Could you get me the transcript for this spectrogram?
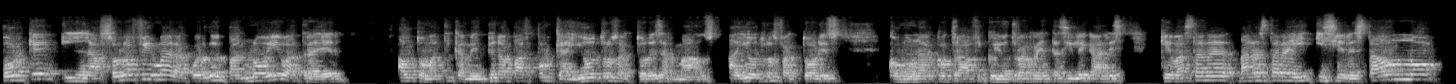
porque la sola firma del acuerdo de paz no iba a traer automáticamente una paz porque hay otros actores armados, hay otros factores como narcotráfico y otras rentas ilegales que va a estar, van a estar ahí. Y si el Estado no,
